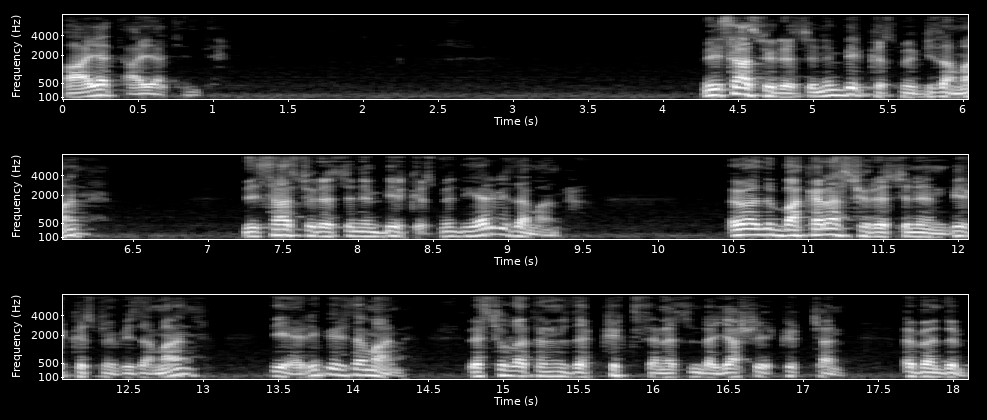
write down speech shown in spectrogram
Ayet ayet indi. Nisa suresinin bir kısmı bir zaman, Nisa suresinin bir kısmı diğer bir zaman. Efendim Bakara suresinin bir kısmı bir zaman, diğeri bir zaman. Resulullah Efendimiz'e 40 senesinde yaşı 40 iken efendim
